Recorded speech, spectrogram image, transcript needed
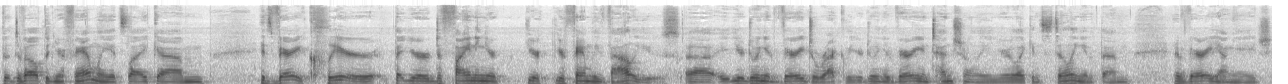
developed in your family. It's like um, it's very clear that you're defining your your your family values. Uh, you're doing it very directly. You're doing it very intentionally, and you're like instilling it at them at a very young age.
